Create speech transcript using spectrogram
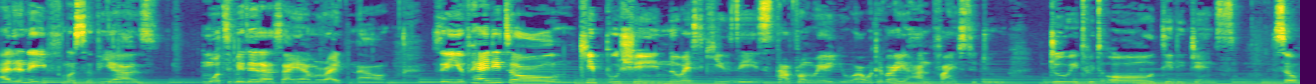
I don't know if most of you are as motivated as I am right now. So you've heard it all. Keep pushing, no excuses. Start from where you are. Whatever your hand finds to do, do it with all diligence. So,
